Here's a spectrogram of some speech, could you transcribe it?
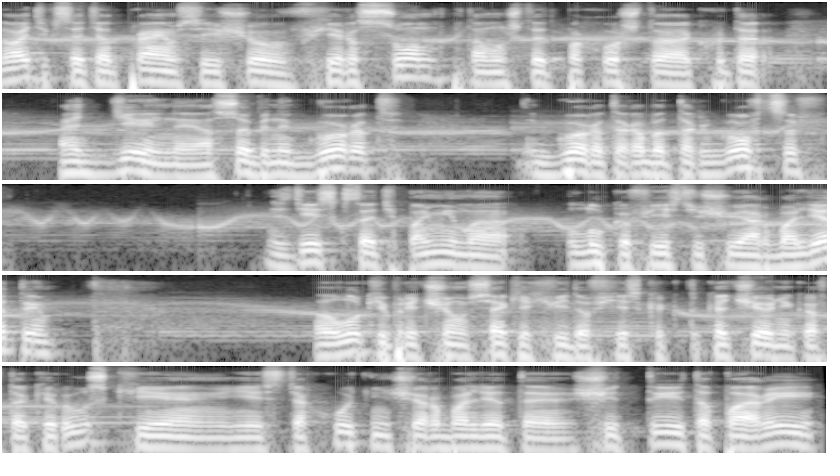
Давайте, кстати, отправимся еще в Херсон, потому что это похоже, что какой-то отдельный, особенный город. Город работорговцев. Здесь, кстати, помимо луков есть еще и арбалеты. Луки, причем всяких видов, есть как кочевников, так и русские, есть охотничьи арбалеты, щиты, топоры.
